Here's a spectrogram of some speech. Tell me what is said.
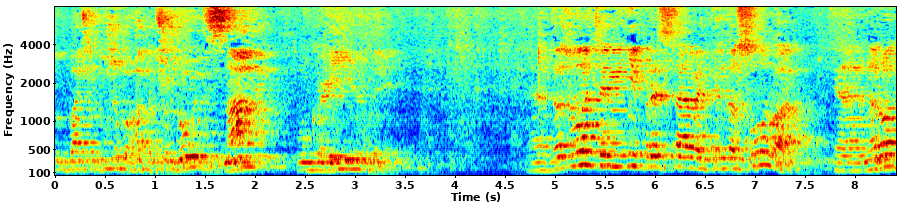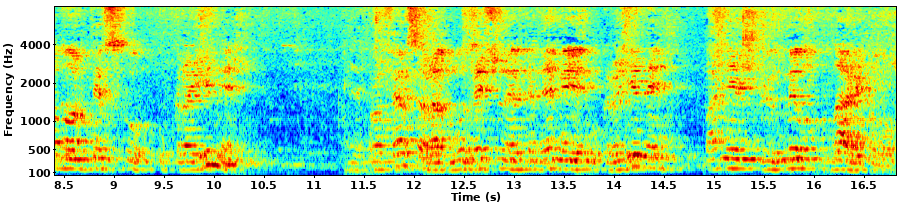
Тут бачу дуже багато чудових, знаних в Україні людей. Представити до слова е, народну артистку України, е, професора Музичної академії України пані Людмилу Ларикову,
